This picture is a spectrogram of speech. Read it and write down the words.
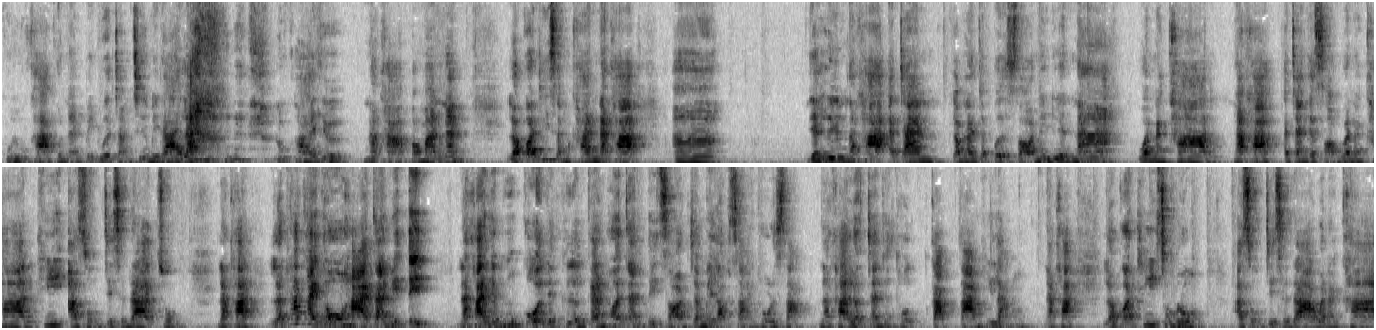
คุณลูกค้าคนนั้นไปด้วยจำชื่อไม่ได้ละลูกค้าเยอะนะคะ ประมาณนั้น แล้วก็ที่สำคัญนะคะอย่าลืมนะคะ อาจารย์กำลังจะเปิดสอนในเดือนหน้าวันอังคารนะคะ อาจารย์จะสอนวันอังคารที่อาสมเจษดาชมนะคะ แล้วถ้าใครโทรหาอาจารย์ไม่ติด นะคะอย่าเพิ่งโกรธอย่าเคืองกันเพราะอาจารย์ติดสอนจะไม่รับสายโทรศัพท์นะคะแล้วอาจารย์จะโทรกลับตามที่หลังนะคะ แล้วก็ที่ชมรมอสมเจษดาวันอังคาร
